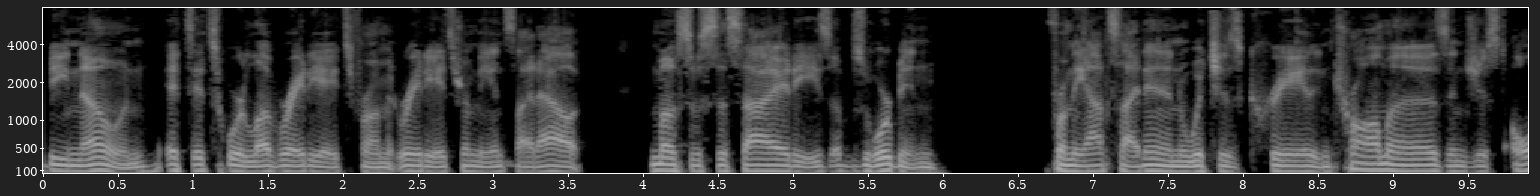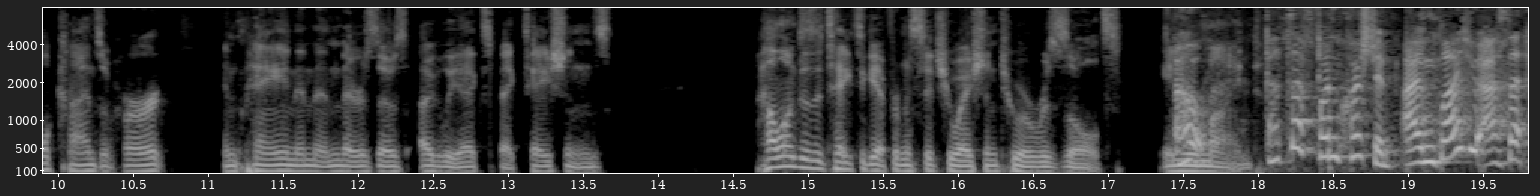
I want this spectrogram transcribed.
be known. It's it's where love radiates from. It radiates from the inside out. Most of society's absorbing from the outside in, which is creating traumas and just all kinds of hurt and pain. And then there's those ugly expectations. How long does it take to get from a situation to a result in oh, your mind? That's a fun question. I'm glad you asked that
